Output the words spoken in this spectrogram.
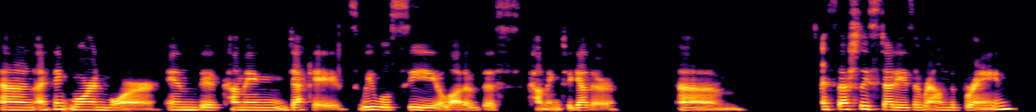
And I think more and more in the coming decades, we will see a lot of this coming together. Um, especially studies around the brain.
